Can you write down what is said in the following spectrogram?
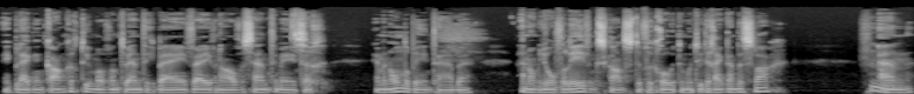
ik blijk een kankertumor van 20 bij 5,5 centimeter in mijn onderbeen te hebben. En om je overlevingskans te vergroten, moet u direct aan de slag. En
